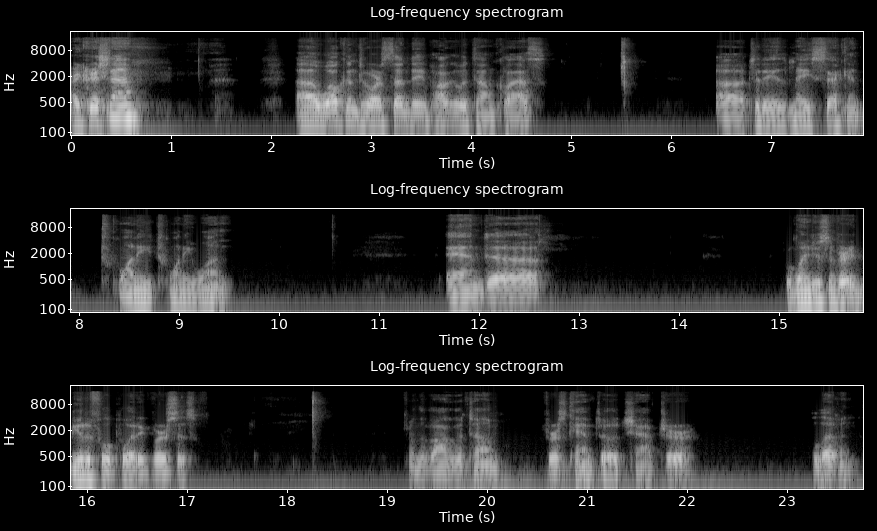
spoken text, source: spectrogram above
Hare Krishna. Uh, welcome to our Sunday Bhagavatam class. Uh, today is May 2nd, 2021. And uh, we're going to do some very beautiful poetic verses from the Bhagavatam, first canto, chapter 11.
